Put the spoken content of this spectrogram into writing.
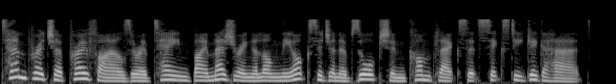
Temperature profiles are obtained by measuring along the oxygen absorption complex at 60 GHz.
